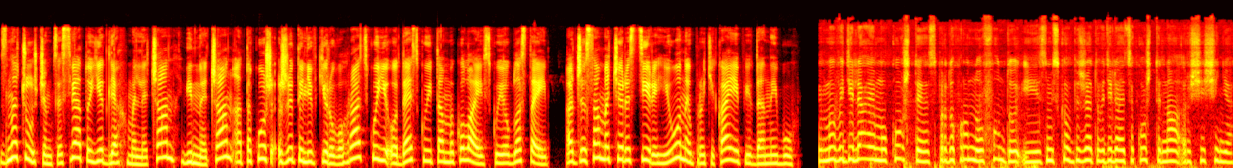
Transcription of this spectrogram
Значущим це свято є для хмельничан, вінничан, а також жителів Кіровоградської, Одеської та Миколаївської областей. Адже саме через ці регіони протікає Південний Буг. Ми виділяємо кошти з природоохоронного фонду і з міського бюджету виділяються кошти на розчищення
